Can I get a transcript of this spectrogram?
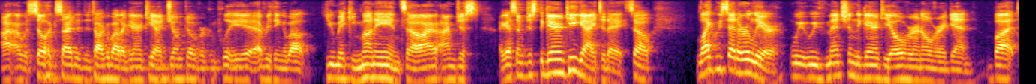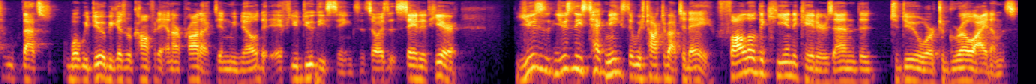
I, I, was so excited to talk about a guarantee. I jumped over completely everything about you making money. And so I, I'm just, I guess I'm just the guarantee guy today. So like we said earlier, we, we've mentioned the guarantee over and over again, but that's what we do because we're confident in our product and we know that if you do these things, and so as it's stated here, use use these techniques that we've talked about today. Follow the key indicators and the to do or to grow items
